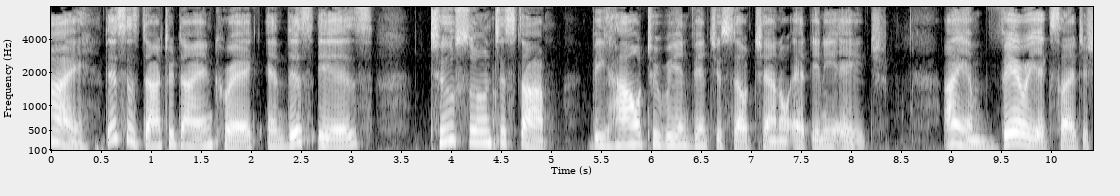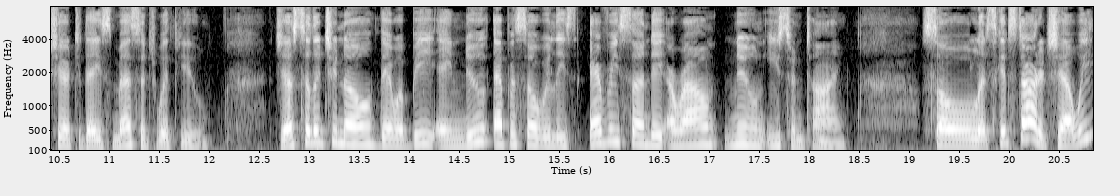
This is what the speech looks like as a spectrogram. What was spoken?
Hi, this is Dr. Diane Craig, and this is Too Soon to Stop the How to Reinvent Yourself channel at any age. I am very excited to share today's message with you. Just to let you know, there will be a new episode released every Sunday around noon Eastern Time. So let's get started, shall we?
